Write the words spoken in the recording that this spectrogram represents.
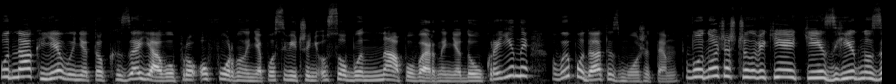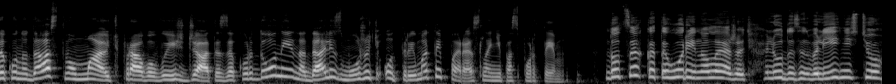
Однак є виняток заяву про оформлення посвідчень особи на повернення до України. Ви подати зможете. Водночас, чоловіки, які згідно з законодавством мають право виїжджати за кордон, і надалі зможуть отримати переслані паспорти. До цих категорій належать люди з інвалідністю,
